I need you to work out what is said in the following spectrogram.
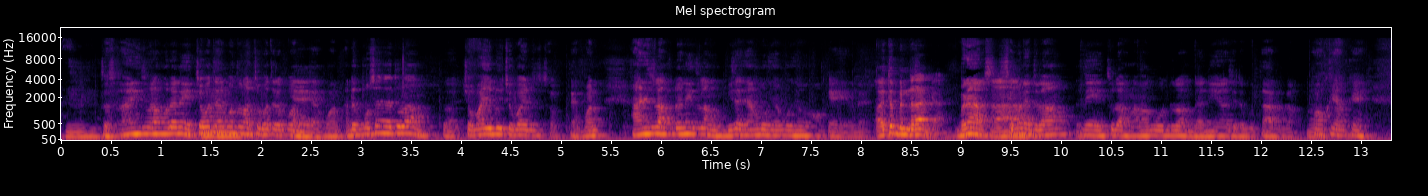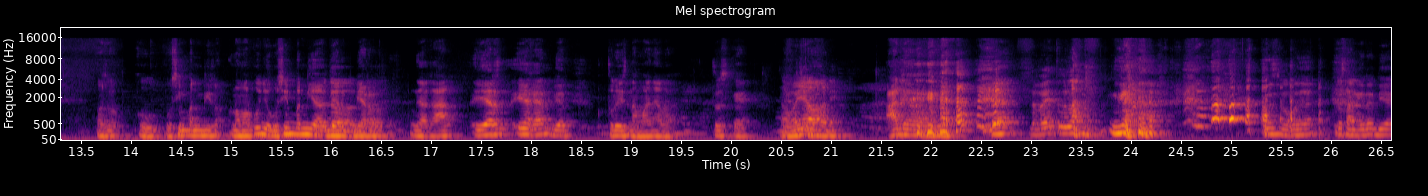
Hmm. terus ah ini tulang udah nih coba telepon tulang coba telepon Iya, iya. telepon. Ada pulsa nggak tulang? Coba aja dulu coba aja dulu Coba telepon. Ah ini tulang udah nih tulang bisa nyambung nyambung nyambung. Oke ya udah. Oh itu beneran kan? Benar Ah. siapa nih tulang? Nih tulang namaku tulang Daniel Sida Putar bilang. Oke oke. Maksud aku, aku simpen di nomorku juga aku simpen dia biar Betul, biar nggak kan biar iya kan biar tulis namanya lah. Terus kayak Namanya tulang. apa nih? ada ya, namanya tulang Enggak. terus pokoknya terus akhirnya dia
